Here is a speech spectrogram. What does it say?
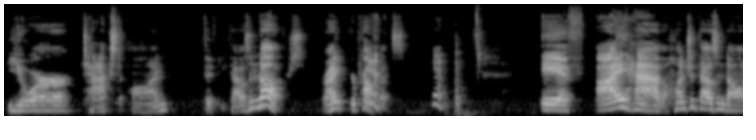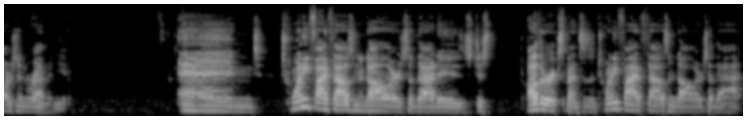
you're taxed on $50,000, right? Your profits. Yeah. If I have $100,000 in revenue and $25,000 of that is just other expenses and $25,000 of that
